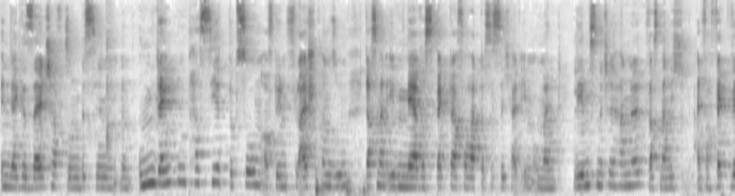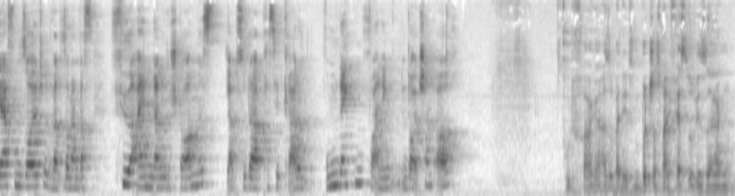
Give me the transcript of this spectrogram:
in der Gesellschaft so ein bisschen ein Umdenken passiert, bezogen auf den Fleischkonsum, dass man eben mehr Respekt davor hat, dass es sich halt eben um ein Lebensmittel handelt, was man nicht einfach wegwerfen sollte, sondern was für einen dann gestorben ist. Glaubst du, da passiert gerade ein Umdenken, vor allen Dingen in Deutschland auch? Gute Frage. Also bei diesem Butchers Manifesto, wir sagen,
